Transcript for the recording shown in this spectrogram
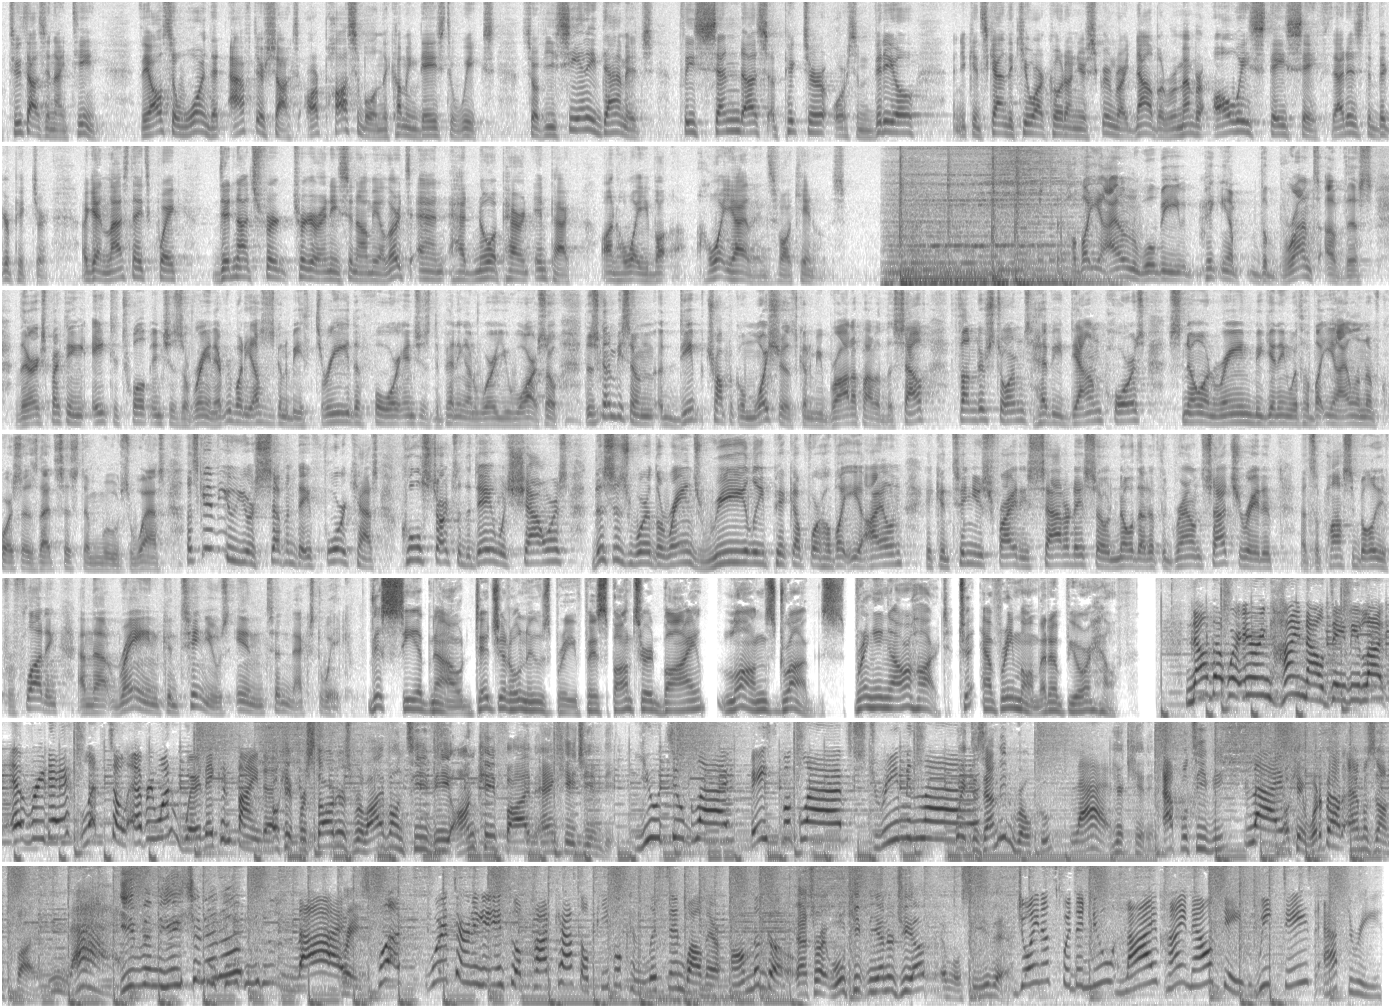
2019. They also warn that aftershocks are possible in the coming days to weeks. So if you see any damage, please send us a picture or some video. And you can scan the QR code on your screen right now. But remember, always stay safe. That is the bigger picture. Again, last night's quake did not tr trigger any tsunami alerts and had no apparent impact on Hawaii, Hawaii Island's volcanoes. Hawaii Island will be picking up the brunt of this. They're expecting 8 to 12 inches of rain. Everybody else is going to be 3 to 4 inches depending on where you are. So there's going to be some deep tropical moisture that's going to be brought up out of the south. Thunderstorms, heavy downpours, snow and rain beginning with Hawaii Island, of course, as that system moves west. Let's give you your seven-day forecast. Cool start to the day with showers. This is where the rains really pick up for Hawaii Island. It continues Friday, Saturday, so know that if the ground's saturated, that's a possibility for flooding, and that rain continues into next week. This See It Now digital news brief is sponsored by Long's Drugs, bringing our heart to every moment of your health. Now that we're airing Hi Now Daily Live every day, let's tell everyone where they can find us. Okay, for starters, we're live on TV on K5 and KGMB. YouTube Live, Facebook Live, streaming live. Wait, does that mean Roku? Live. You're kidding. Apple TV? Live. Okay, what about Amazon Fire? Live. Even the HNN? Live. Crazy. Plus, we're turning it into a podcast so people can listen while they're on the go. That's right. We'll keep the energy up and we'll see you there. Join us for the new live Hi Now Daily weekdays at 3.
